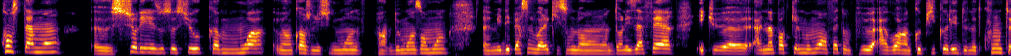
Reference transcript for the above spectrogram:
constamment sur les réseaux sociaux comme moi, encore je le suis de moins, de moins en moins, mais des personnes voilà qui sont dans, dans les affaires et que à n'importe quel moment en fait on peut avoir un copier-coller de notre compte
